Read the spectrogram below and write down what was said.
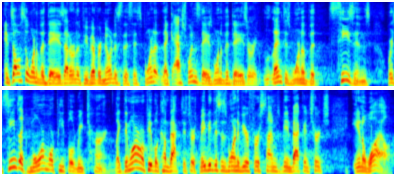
It's also one of the days, I don't know if you've ever noticed this, it's one of, like Ash Wednesday is one of the days, or Lent is one of the seasons where it seems like more and more people return. Like the more and more people come back to church. Maybe this is one of your first times being back in church in a while.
